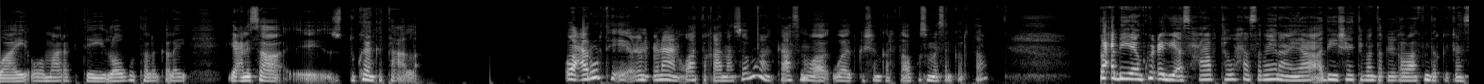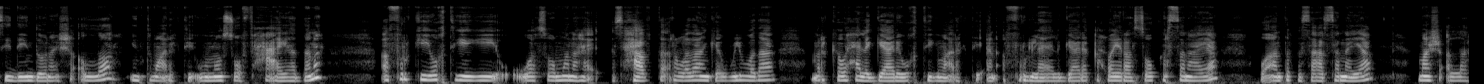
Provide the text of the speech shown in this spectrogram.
waaye oo maaragtay loogu talagalay. Yacni saa dukaanka taala oo caruurtii ay cuncunaan waa taqaanaa sooma kaasna waad gashan kartaa oo ku samaysan kartaa. Bacdigaan ku celiya asxaabta waxaan sameynayaa adiga shan toban daqiiqa labaatan daqiiqan sii dayn doonaa insha allah. Inta maaragtay uu noo soo faxaaya haddana afurkii waqtigeygii waa soomanahay asxaabta rabadaanka weli wadaa. Marka waxaa la gaaray waqtigii maaragtay aan afur lahaa la gaaray qaxwo yaraan soo karsanaya oo aan dabka saarsanaya. Maasha allah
